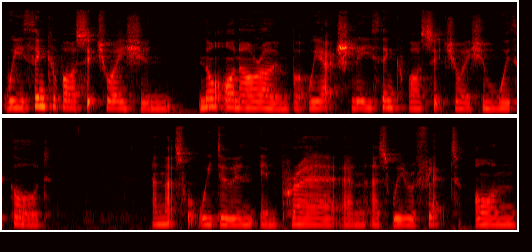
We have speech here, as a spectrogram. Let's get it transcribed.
we think of our situation not on our own, but we actually think of our situation with God. And that's what we do in, in prayer and as we reflect on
